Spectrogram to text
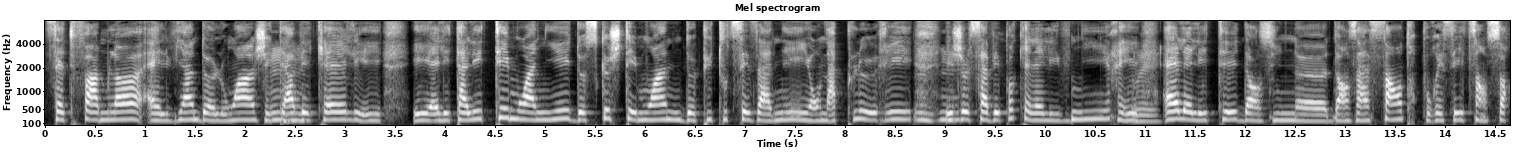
cette femme-là, elle vient de loin. J'étais Mhm. avec elle et, et elle est allée témoigner de ce que je témoigne depuis toutes ces années. Et on a pleuré. Mhm. et je ne savais pas qu'elle allait venir. Et elle, elle était dans, une, euh, dans un centre pour essayer de s'en sortir.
